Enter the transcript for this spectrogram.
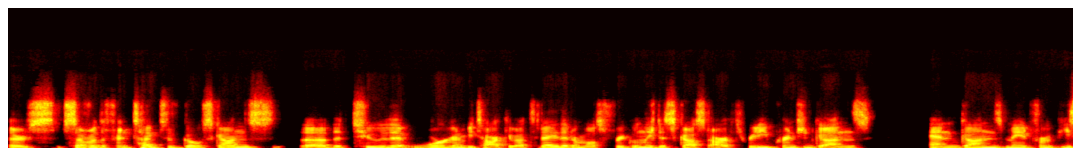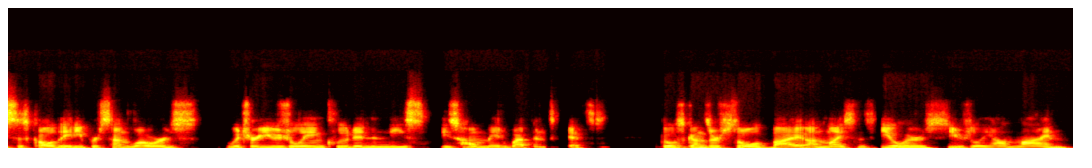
There's several different types of ghost guns. The, the two that we're going to be talking about today that are most frequently discussed are 3D printed guns and guns made from pieces called 80% lowers, which are usually included in these, these homemade weapons kits. Ghost guns are sold by unlicensed dealers, usually online.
